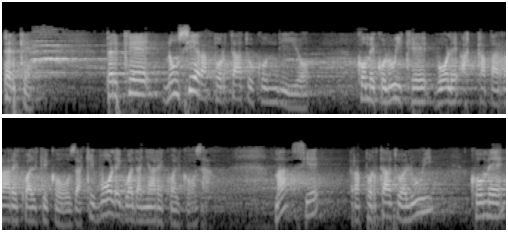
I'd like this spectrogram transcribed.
Perché? Perché non si è rapportato con Dio come colui che vuole accaparrare qualche cosa, che vuole guadagnare qualcosa, ma si è rapportato a lui come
